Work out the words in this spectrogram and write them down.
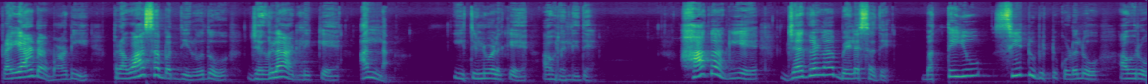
ಪ್ರಯಾಣ ಮಾಡಿ ಪ್ರವಾಸ ಬಂದಿರೋದು ಜಗಳ ಆಡಲಿಕ್ಕೆ ಅಲ್ಲ, ಈ ತಿಳುವಳಿಕೆ ಅವರಲ್ಲಿದೆ. ಹಾಗಾಗಿಯೇ ಜಗಳ ಬೆಳೆಸದೆ ಮತ್ತೆಯೂ ಸೀಟು ಬಿಟ್ಟುಕೊಡಲು ಅವರು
